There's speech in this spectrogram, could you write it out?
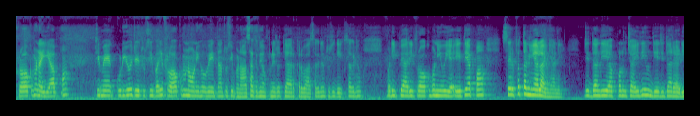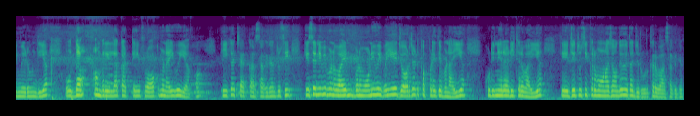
ਫਰੋਕ ਬਣਾਈ ਆ ਆਪਾਂ। ਜਿਵੇਂ ਕੁੜੀਓ, ਜੇ ਤੁਸੀਂ ਬਾਈ ਫਰੋਕ ਬਣਾਉਣੀ ਹੋਵੇ ਇਦਾਂ ਤੁਸੀਂ ਬਣਾ ਸਕਦੇ ਹੋ, ਆਪਣੇ ਤੋਂ ਤਿਆਰ ਕਰਵਾ ਸਕਦੇ ਹੋ, ਤੁਸੀਂ ਦੇਖ ਸਕਦੇ ਹੋ। ਬੜੀ ਪਿਆਰੀ ਫਰੋਕ ਬਣੀ ਹੋਈ ਹੈ ਇਹ ਤੇ ਆਪਾਂ ਸਿਰਫ ਤਣੀਆਂ ਲਾਈਆਂ ਨੇ। ਜਿੱਦਾਂ ਦੀ ਆਪਾਂ ਨੂੰ ਚਾਹੀਦੀ ਹੁੰਦੀ ਹੈ ਜਿੱਦਾਂ ਰੈਡੀਮੇਡ ਹੁੰਦੀ ਆ ਉਦਾਂ ਅੰਬਰੇਲਾ ਕੱਟ ਇਹ ਫਰੋਕ ਬਣਾਈ ਹੋਈ ਆ ਆਪਾਂ। ਠੀਕ ਹੈ ਚੈੱਕ ਕਰ ਸਕਦੇ ਹੋ ਤੁਸੀਂ। ਕਿਸੇ ਨੇ ਵੀ ਬਣਵਾਈ, ਬਣਵਾਉਣੀ ਹੋਈ ਬਈ, ਇਹ ਜਾਰਜਟ ਕੱਪੜੇ ਤੇ ਬਣਾਈ ਆ। ਕੁੜੀ ਨੇ ਰੈਡੀ ਕਰਵਾਈ ਆ। ਤੇ ਜੇ ਤੁਸੀਂ ਕਰਵਾਉਣਾ ਚਾਹੁੰਦੇ ਹੋ ਤਾਂ ਜ਼ਰੂਰ ਕਰਵਾ ਸਕਦੇ ਹੋ।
